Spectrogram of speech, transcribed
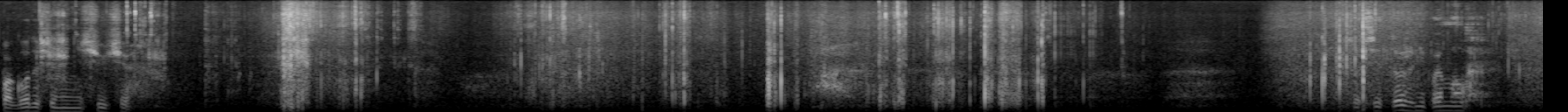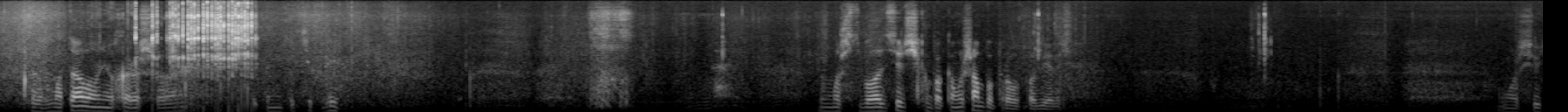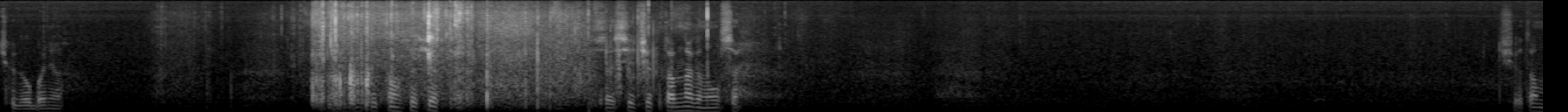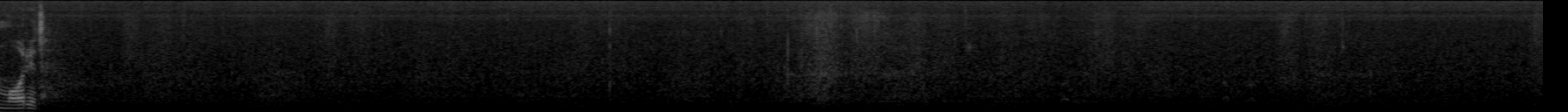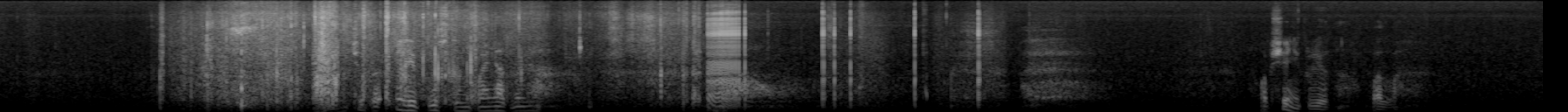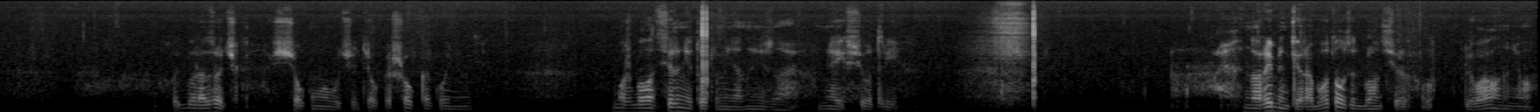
погода сегодня не щучья. Сосед тоже не поймал. Размотало у него хорошо. а. Что-то не подтекли. Может с балансирчиком по камышам попробовать побегать. Может щучка долбанет. Тут там сосед. Сосед что-то там нагнулся. Что там морит? Или пусто, непонятно. Вообще не клюет, падла. Хоть бы разочек щелкнул бы чуть шок какой-нибудь. Может балансир не тот у меня, ну не знаю. У меня их всего три. На рыбинке работал этот балансир, клювало на него.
